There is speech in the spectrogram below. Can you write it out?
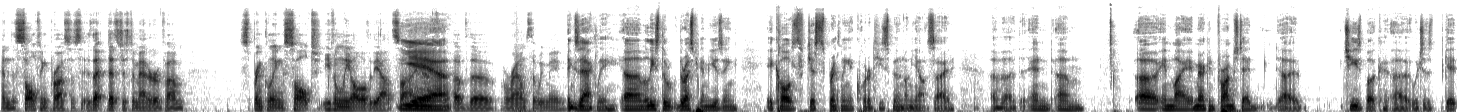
and the salting process is that that's just a matter of um, sprinkling salt evenly all over the outside yeah. of, of the rounds that we made. Exactly. Um, at least the the recipe I'm using, it calls just sprinkling a quarter teaspoon on the outside of uh, and um, uh, in my American Farmstead uh, cheese book, uh, which is it,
